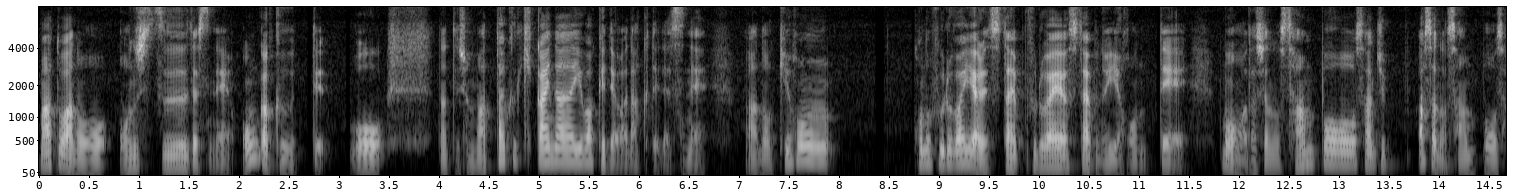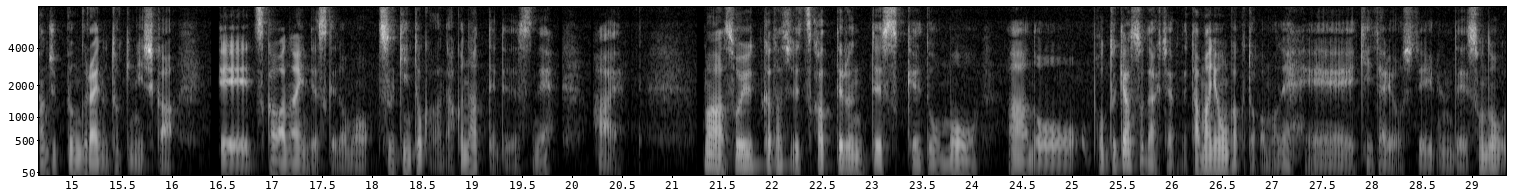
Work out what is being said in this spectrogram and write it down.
まあ、あとはあの音質ですね。音楽ってをなんていうんでしょう全く聞かないわけではなくてですね。あの基本このフルワイヤレスタイプフルワイヤレスタイプのイヤホンってもう私あの散歩を30朝の散歩を30分ぐらいの時にしか、えー使わないんですけども通勤とかがなくなってんでですね。はい。まあそういう形で使ってるんですけどもあのポッドキャストだけじゃなくてたまに音楽とかもね、えー聞いたりをしているんでその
